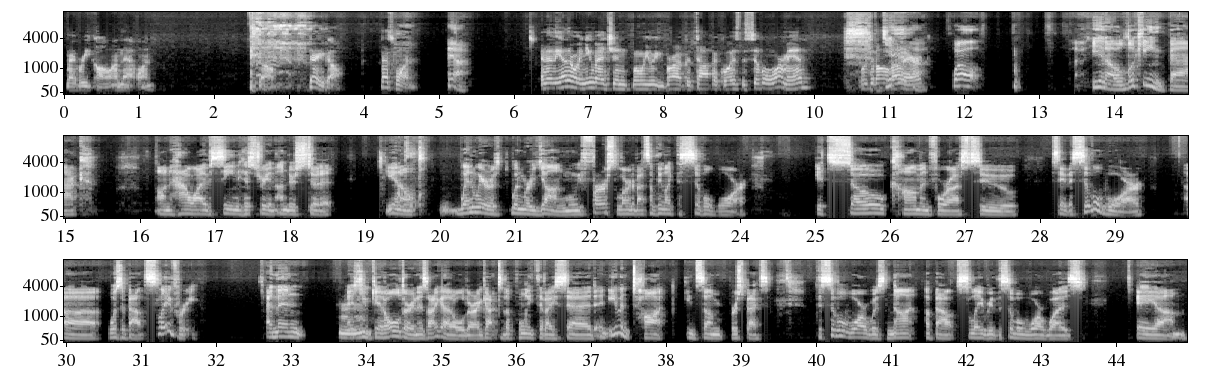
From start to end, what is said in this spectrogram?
my recall on that one. So there you go. That's one. Yeah. And then the other one you mentioned when we brought up the topic was the Civil War, man. What was it all about, Eric? Well, you know, looking back on how I've seen history and understood it, you know, when we were when we're young, when we first learn about something like the Civil War, it's so common for us to say the Civil War uh, was about slavery, and then as you get older and as I got older, I got to the point that I said, and even taught in some respects, the Civil War was not about slavery. The Civil War was a, um,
